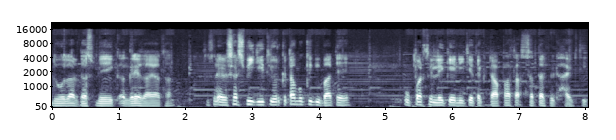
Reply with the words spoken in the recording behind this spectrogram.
2010 में एक अंग्रेज़ आया था। उसने रिसर्च भी की थी और किताबों की भी बातें ऊपर से लेके नीचे तक टापा था, सत्तर फीट हाइट थी।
